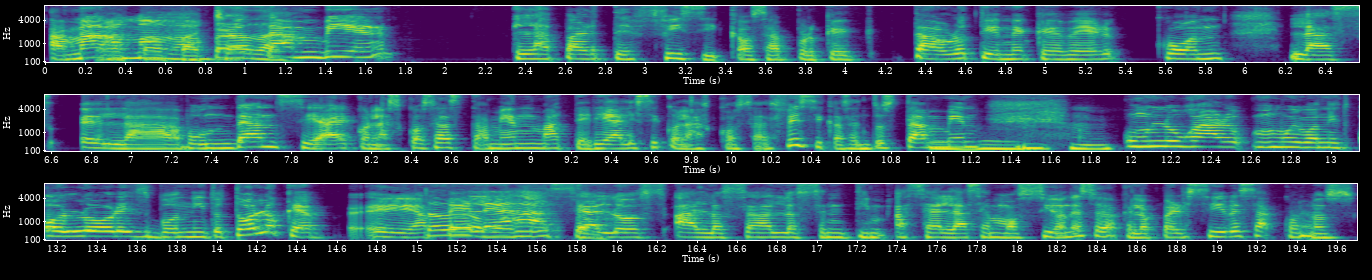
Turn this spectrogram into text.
amada. Amada. Pero también la parte física, o sea, porque Tauro tiene que ver con las, eh, la abundancia y con las cosas también materiales y con las cosas físicas. Entonces también un lugar muy bonito, olores bonitos, todo lo que eh, lo hacia los, a los, a los hacia las emociones, o sea, que lo percibes a- con los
